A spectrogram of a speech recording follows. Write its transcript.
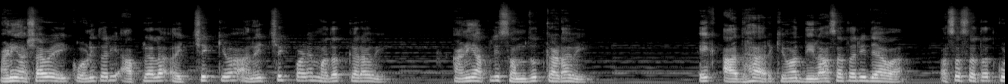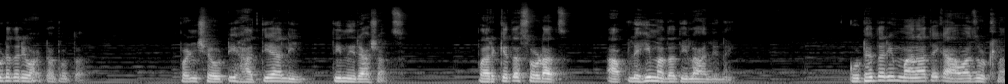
आणि अशावेळी कोणीतरी आपल्याला ऐच्छिक किंवा अनैच्छिकपणे मदत करावी आणि आपली समजूत काढावी एक आधार किंवा दिलासा तरी द्यावा असं सतत कुठेतरी वाटत होतं. पण शेवटी हाती आली ती निराशाच. परके तर सोडाच आपलेही मदतीला आले नाही. कुठेतरी मनात एक आवाज उठला.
